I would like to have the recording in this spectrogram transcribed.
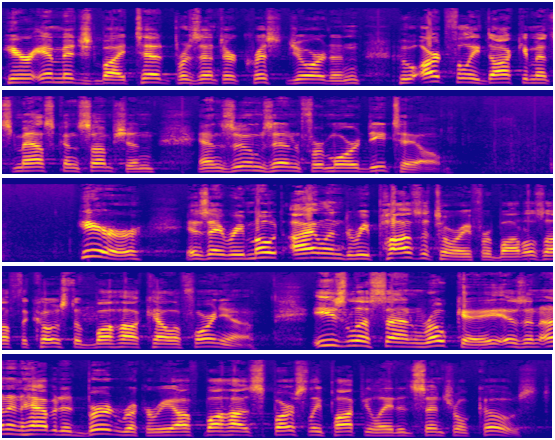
Here, imaged by TED presenter Chris Jordan, who artfully documents mass consumption and zooms in for more detail. Here is a remote island repository for bottles off the coast of Baja California. Isla San Roque is an uninhabited bird rookery off Baja's sparsely populated central coast.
